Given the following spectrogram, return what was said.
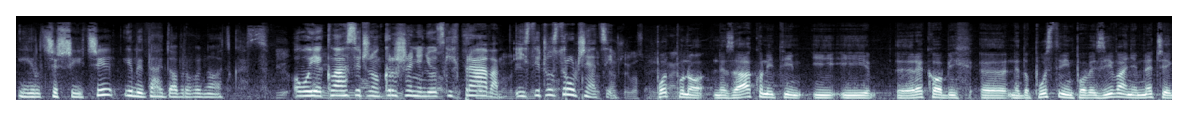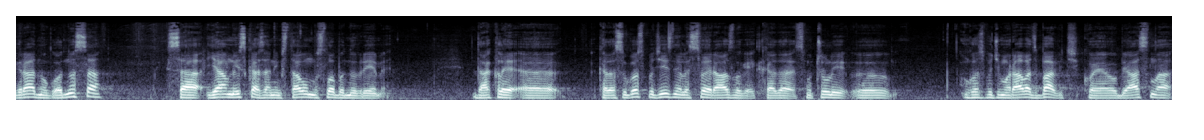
ili ćeš ići ili daj dobrovoljno otkaz. Ovo je klasično kršenje ljudskih prava, ističu stručnjaci. Potpuno nezakonitim i, i rekao bih e, nedopustivim povezivanjem nečijeg radnog odnosa sa javno iskazanim stavom u slobodno vrijeme. Dakle, e, kada su gospođe iznijele svoje razloge, kada smo čuli e, gospođu Moravac-Bavić koja je objasnila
